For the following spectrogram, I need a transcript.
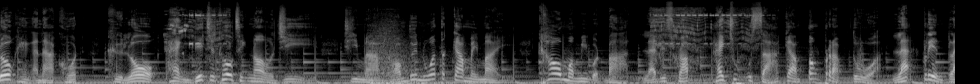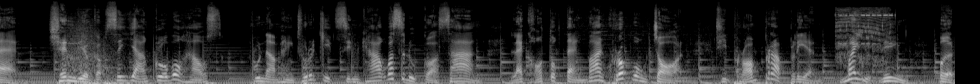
โลกแห่งอนาคต คือโลกแห่งดิจิทัลเทคโนโลยีที่มาพร้อมด้วยนวัตกรรมใหม่ๆ เข้ามามีบทบาทและ disrupt ให้ทุกอุตสาหกรรมต้องปรับตัว และเปลี่ยนแปลง เช่นเดียวกับสยาม global house ผู้นำแห่งธุรกิจสินค้าวัสดุก่อสร้าง และของตกแต่งบ้านครบวงจร ที่พร้อมปรับเปลี่ยน ไม่หยุดนิ่ง เปิด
